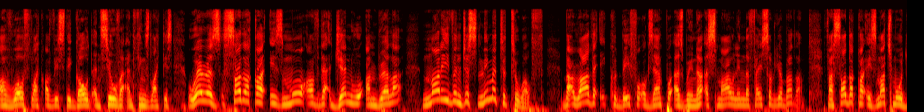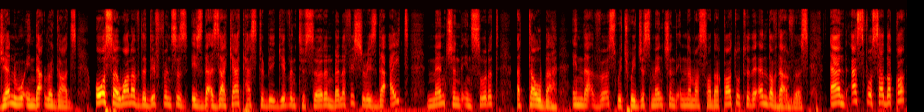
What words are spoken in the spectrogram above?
of wealth like obviously gold and silver and things like this. Whereas sadaqah is more of that general umbrella, not even just limited to wealth but rather it could be, for example, as we know, a smile in the face of your brother. For sadaqah is much more general in that regards. Also, one of the differences is that zakat has to be given to certain beneficiaries The eight mentioned in Surah At-Tawbah, in that verse which we just mentioned, إنما الصدقات to the end of that mm. verse. And as for sadaqah,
